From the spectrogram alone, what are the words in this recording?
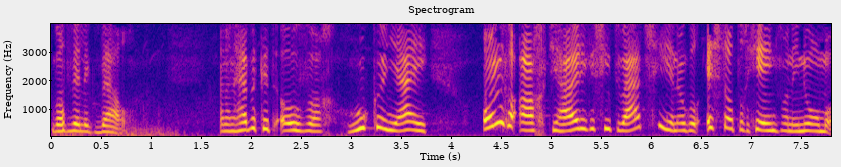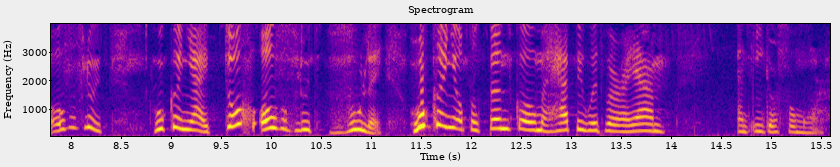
wat wil ik wel. En dan heb ik het over hoe kun jij ongeacht je huidige situatie, en ook al is dat er geen van enorme overvloed, hoe kun jij toch overvloed voelen? Hoe kun je op dat punt komen, happy with where I am and eager for more?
